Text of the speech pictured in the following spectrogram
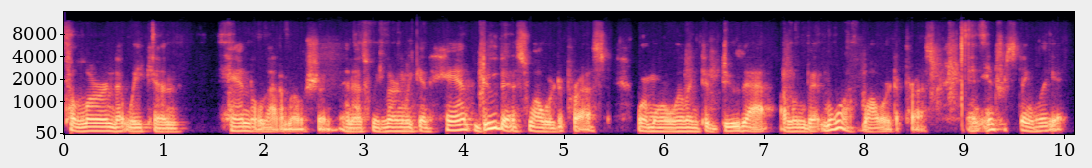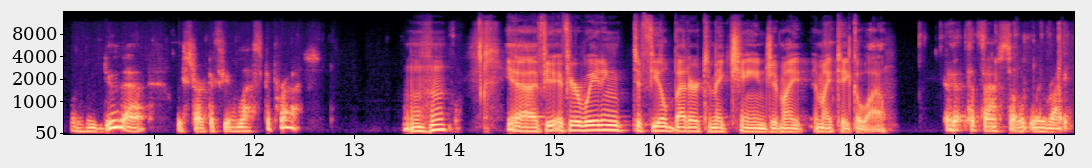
to learn that we can handle that emotion. And as we learn we can hand, do this while we're depressed, we're more willing to do that a little bit more while we're depressed. And interestingly, when we do that, we start to feel less depressed. Mm-hmm. Yeah, if you if you're waiting to feel better to make change, it might it might take a while. That's absolutely right.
